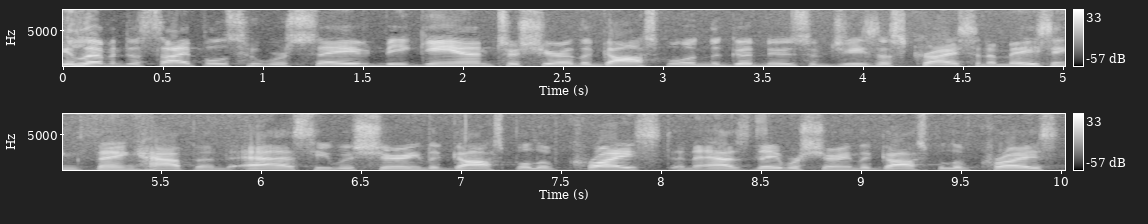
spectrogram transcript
11 disciples who were saved began to share the gospel and the good news of Jesus Christ. An amazing thing happened. As he was sharing the gospel of Christ, and as they were sharing the gospel of Christ,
